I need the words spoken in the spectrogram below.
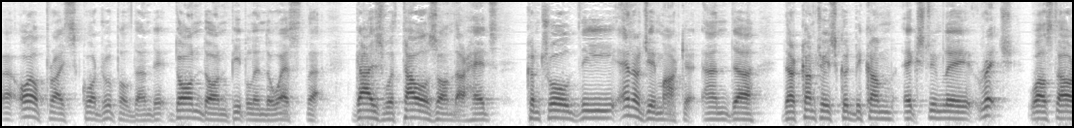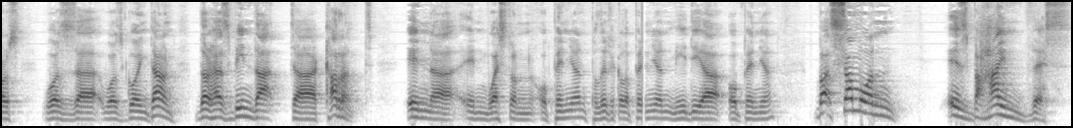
uh, oil price quadrupled, and it dawned on people in the West that guys with towels on their heads controlled the energy market, and uh, their countries could become extremely rich, whilst ours was uh, was going down. There has been that uh, current in uh, in Western opinion, political opinion, media opinion, but someone is behind this.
